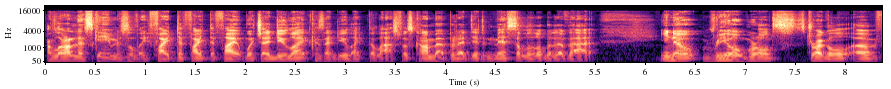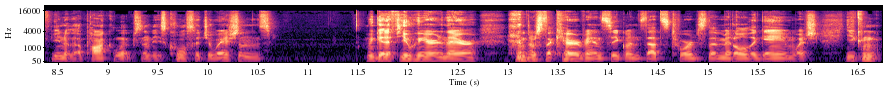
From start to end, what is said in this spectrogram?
A lot of this game is like fight to fight to fight, which I do like because I do like the Last of Us combat, but I did miss a little bit of that, you know, real world struggle of you know the apocalypse and these cool situations. We get a few here and there, and there's the caravan sequence that's towards the middle of the game, which you can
